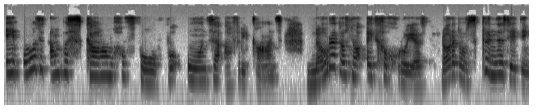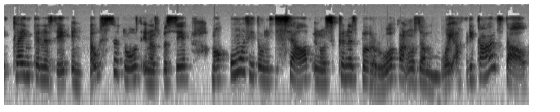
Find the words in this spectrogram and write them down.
En ons het amper skaam gevoel vir ons Afrikaans. Nou dat ons nou uitgegroei is, nou dat ons kinders het en kleinkinders het en nou sit ons en ons besef, maar ons het onsself en ons kinders beroof van ons 'n mooi Afrikaans taal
